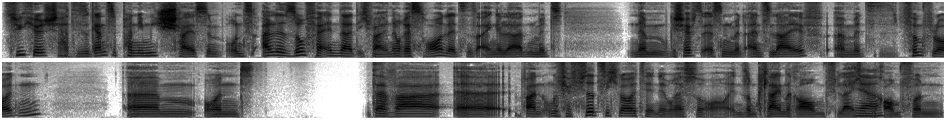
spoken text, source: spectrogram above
psychisch hat diese ganze Pandemie-Scheiße uns alle so verändert. Ich war in einem Restaurant letztens eingeladen mit einem Geschäftsessen mit 1 Live äh, mit fünf Leuten ähm, und da war, äh, waren ungefähr 40 Leute in dem Restaurant, in so einem kleinen Raum, vielleicht ja. ein Raum von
